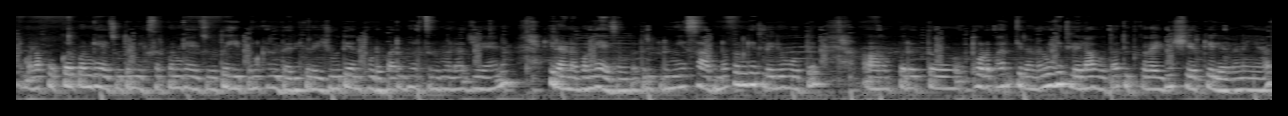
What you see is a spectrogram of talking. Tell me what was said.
तर मला कुकर पण घ्यायचं होतं मिक्सर पण घ्यायचं होतं ही पण खरेदारी करायची होती आणि थोडंफार घरचं मला जे आहे ना किराणा पण घ्यायचा होता. तर इकडे मी साबणं पण घेतलेले होते. परत थोडंफार किराणा मी घेतलेला होता तितकं काही मी शेअर केलेला नाही आहे.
